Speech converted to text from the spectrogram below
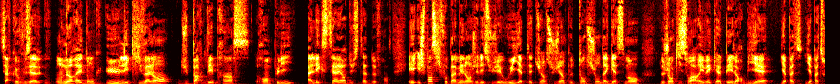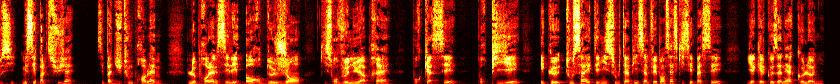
C'est-à-dire que vous on aurait donc eu l'équivalent du Parc des Princes rempli à l'extérieur du Stade de France. Et, je pense qu'il ne faut pas mélanger les sujets. Oui, il y a peut-être eu un sujet un peu de tension, d'agacement, de gens qui sont arrivés, qui avaient payé leur billet. Il n'y a, pas, a pas de souci. Mais ce n'est pas le sujet. Ce n'est pas du tout le problème. Le problème, c'est les hordes de gens qui sont venus après pour casser, pour piller, et que tout ça a été mis sous le tapis. Ça me fait penser à ce qui s'est passé il y a quelques années à Cologne.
